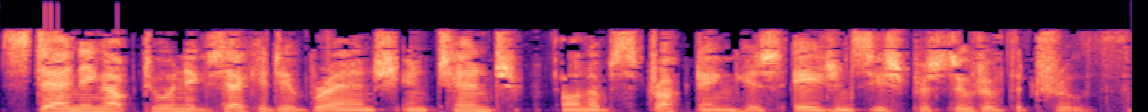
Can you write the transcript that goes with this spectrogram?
standing up to an executive branch intent on obstructing his agency's pursuit of the truth.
